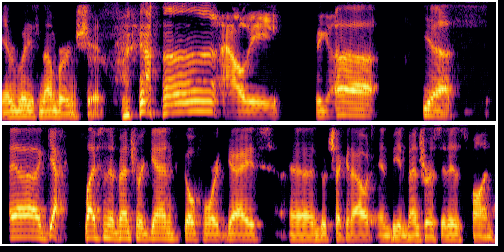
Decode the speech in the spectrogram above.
everybody's number and shit. Albie. Big ups. Uh, yes. Uh, yeah. Life's an adventure again. Go for it, guys. Uh, go check it out and be adventurous. It is fun.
